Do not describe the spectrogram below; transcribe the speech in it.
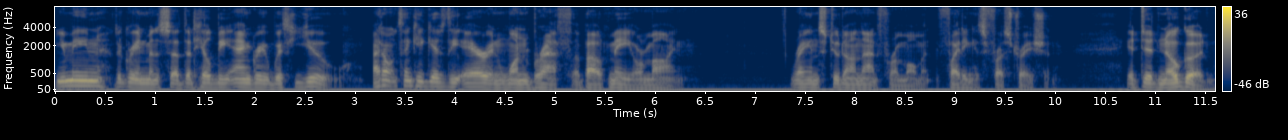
You mean, the Greenman said, that he'll be angry with you? I don't think he gives the air in one breath about me or mine. Rain stood on that for a moment, fighting his frustration. It did no good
